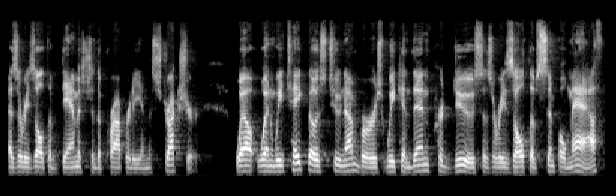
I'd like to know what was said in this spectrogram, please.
as a result of damage to the property and the structure. Well, when we take those two numbers, we can then produce, as a result of simple math,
